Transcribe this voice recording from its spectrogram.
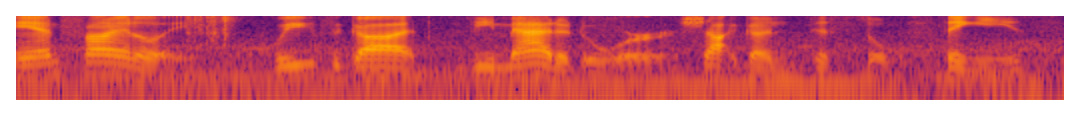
And finally, we've got the Matador shotgun pistol thingies.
